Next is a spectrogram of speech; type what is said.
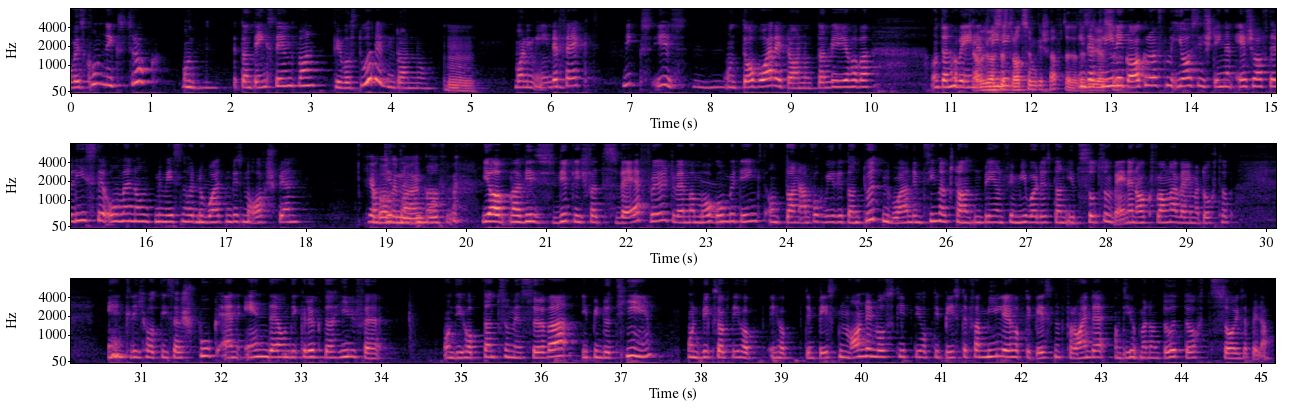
aber es kommt nichts zurück. Und mhm. dann denkst du irgendwann, für was tue ich denn dann noch? Mhm. Wenn im Endeffekt nichts ist. Mhm. Und da war ich dann. Und dann, wie ich aber und dann habe ich in Aber der Klinik, trotzdem geschafft. Also in der Klinik so angerufen, ja, sie stehen eh schon auf der Liste oben und wir müssen halt noch warten, bis wir aufsperren. Ich habe auch immer angerufen. ja, man ist wirklich verzweifelt, weil man mag unbedingt und dann einfach, wie ich dann dort war und im Zimmer gestanden bin und für mich war das dann, ich habe so zum Weinen angefangen, weil ich mir gedacht habe, endlich hat dieser Spuk ein Ende und ich kriege da Hilfe. Und ich habe dann zu mir selber, ich bin dorthin und wie gesagt, ich habe ich hab den besten Mann, den es gibt, ich habe die beste Familie, ich habe die besten Freunde und ich habe mir dann dort gedacht, so Isabella,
